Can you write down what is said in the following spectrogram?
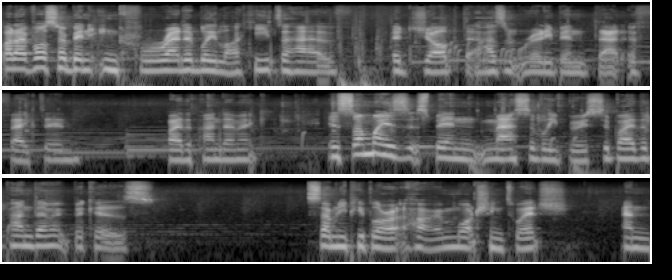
But I've also been incredibly lucky to have a job that hasn't really been that affected by the pandemic. In some ways, it's been massively boosted by the pandemic because so many people are at home watching Twitch and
